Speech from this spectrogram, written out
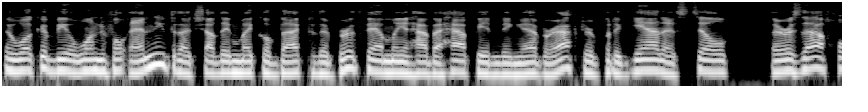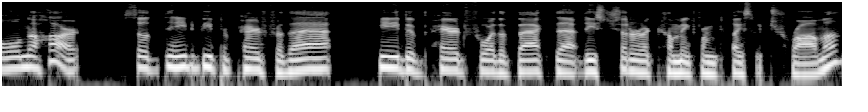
what could be a wonderful ending for that child. They might go back to their birth family and have a happy ending ever after. But again, it's still, there is that hole in the heart. So they need to be prepared for that. You need to be prepared for the fact that these children are coming from a place of trauma.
